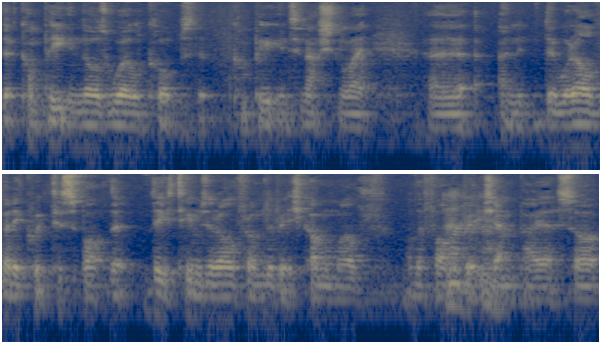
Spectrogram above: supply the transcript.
that compete in those World Cups, that compete internationally. Uh, and they were all very quick to spot that these teams are all from the British Commonwealth or the former Uh-huh. British Empire. So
